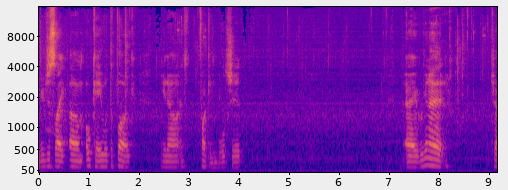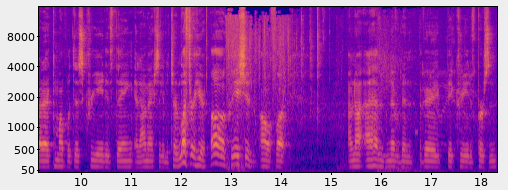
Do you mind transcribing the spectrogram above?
You're just like, um, okay, what the fuck? You know, it's fucking bullshit. Alright, we're gonna try to come up with this creative thing, and I'm actually gonna turn left right here. Oh, creation. Oh, fuck. I'm not, I haven't never been a very big creative person.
